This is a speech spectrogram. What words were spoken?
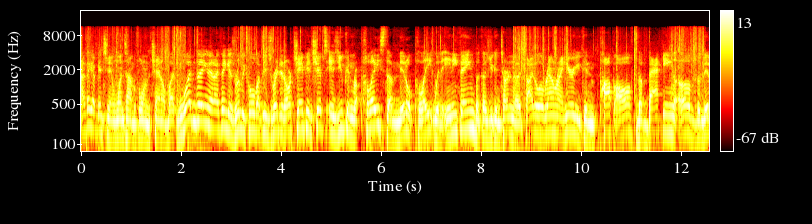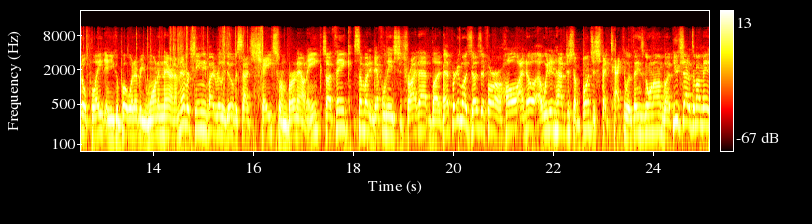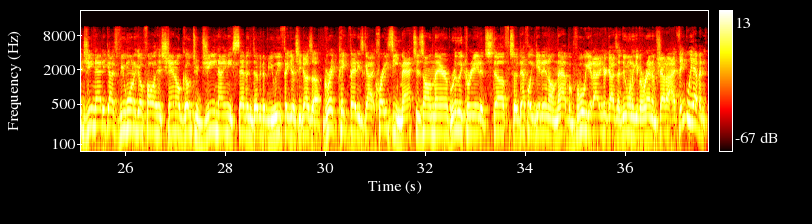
I think I've mentioned it one time before on the channel, but one thing that I think is really cool about these Rated R Championships is you can replace the middle plate with anything because you can turn the title around right here. You can pop off the backing of the middle plate and you can put whatever you want in there. And I've never seen anybody really do it besides Chase from Burnout Inc. So I think somebody definitely needs to try that, but that pretty much does it for our haul. I know we didn't have just a bunch of spectacular things going on, but huge shout out to my man G Natty, guys. If you want to go follow his channel, go to G97 WWE Figures. He does a great pic fed. He's got crazy matches on there, really creative stuff, so definitely get in on that. But before we get out of here, guys, I do want to give a random shout out. I think we have an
